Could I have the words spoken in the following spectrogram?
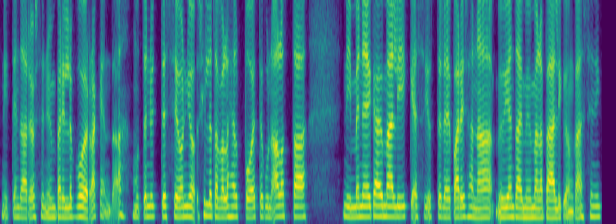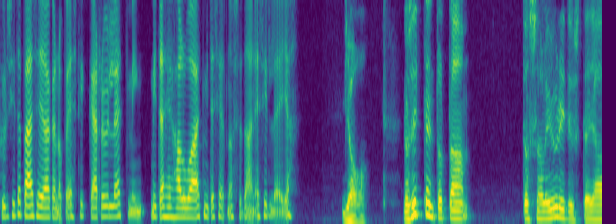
niiden tarjousten ympärille voi rakentaa. Mutta nyt se on jo sillä tavalla helppoa, että kun aloittaa niin menee käymään liikkeessä, juttelee pari sanaa myyjän tai myymällä päällikön kanssa, niin kyllä siitä pääsee aika nopeasti kärryille, että mitä he haluaa, että mitä sieltä nostetaan esille. Ja... Joo. No sitten tota, tuossa oli yritystä ja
